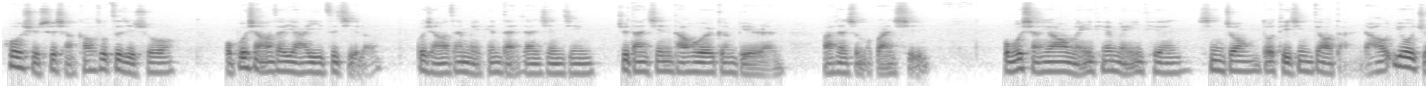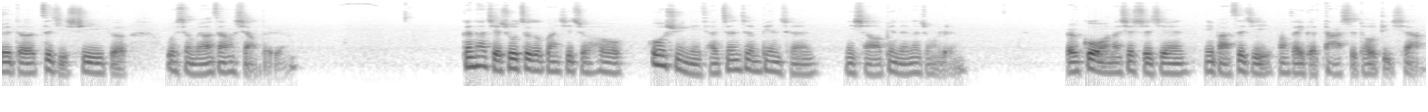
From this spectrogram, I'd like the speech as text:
或许是想告诉自己说：“我不想要再压抑自己了，不想要再每天胆战心惊，去担心他会不会跟别人发生什么关系。我不想要每一天每一天心中都提心吊胆，然后又觉得自己是一个为什么要这样想的人。”跟他结束这个关系之后，或许你才真正变成你想要变的那种人。而过往那些时间，你把自己放在一个大石头底下，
